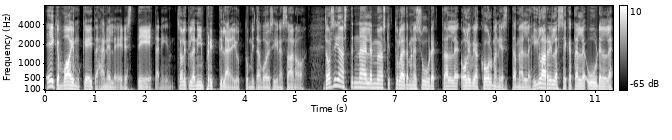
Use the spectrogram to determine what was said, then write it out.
eikä vaimo keitä hänelle edes teetä, niin se oli kyllä niin brittiläinen juttu, mitä voi siinä sanoa. Tosiaan sitten näille myöskin tulee tämmöinen suhde tälle Olivia Colman esittämälle Hilarille sekä tälle uudelle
